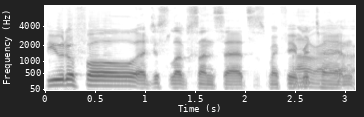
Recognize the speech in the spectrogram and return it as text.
beautiful. I just love sunsets. It's my favorite all time.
